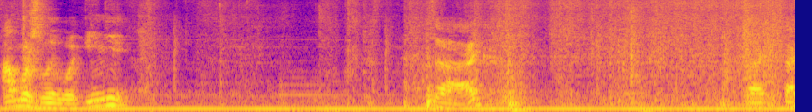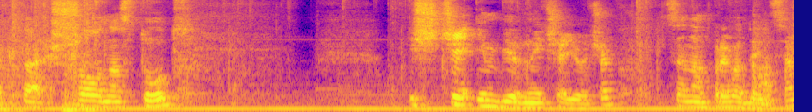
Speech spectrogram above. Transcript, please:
а можливо і ні. Так. Так, так, так. Що у нас тут? Ще імбірний чайочок. Це нам пригодиться.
